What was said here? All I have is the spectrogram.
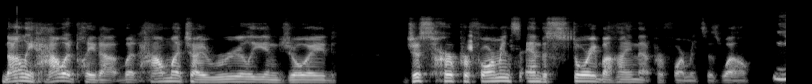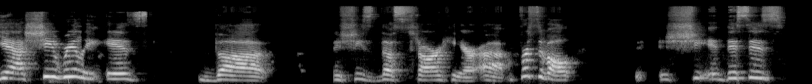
not only how it played out, but how much I really enjoyed just her performance and the story behind that performance as well. Yeah, she really is the she's the star here. Uh, first of all, she this is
